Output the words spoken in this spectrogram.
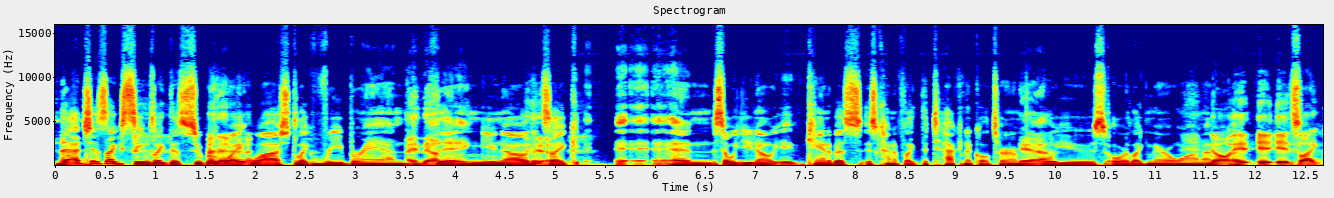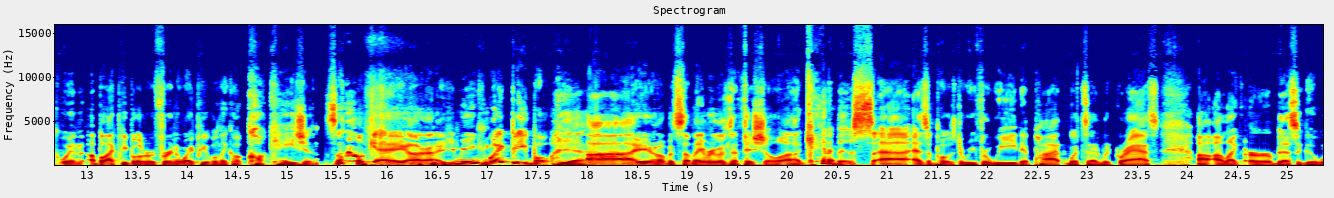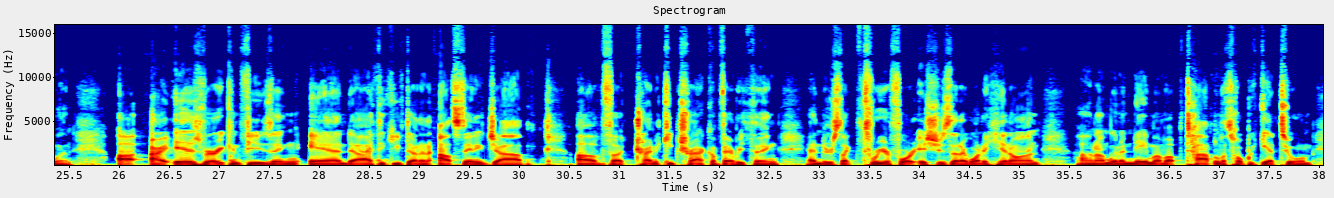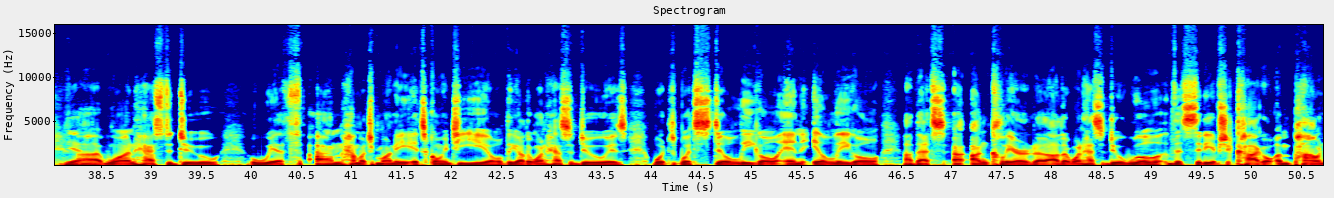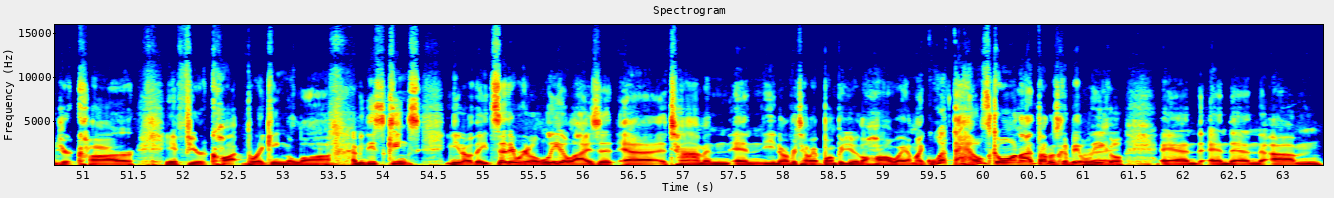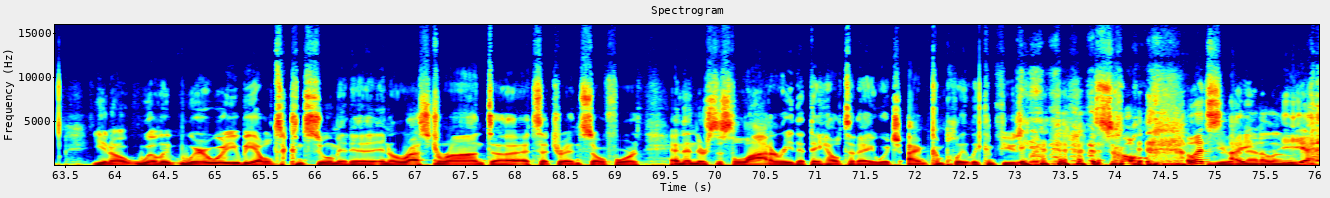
that just like seems like this super whitewashed like rebrand thing you know? That's Yeah. like and so you know it- cannabis is kind of like the technical term Yeah. that we'll use or like marijuana No, it, it, it's like when uh, black people are referring to white people, they go Caucasians. okay, all right, you mean white people? Yeah. Uh, you know, but suddenly everyone's official. Uh, cannabis, uh, as opposed to reefer weed, a pot. What's that with grass? Uh, I like herb. That's a good one. Uh, all right, it is very confusing, and uh, I think you've done an outstanding job of uh, trying to keep track of everything. And there's like three or four issues that I want to hit on, and I'm going to name them up top. Let's hope we get to them. Yeah. Uh, one has to do with um, how much money it's going to yield. The other one has to do is what, what's still legal and illegal. Uh, that's uh, unclear. The other one has to do will the city of Chicago impound your car if you're caught breaking the law? I mean, these things. You know, they said they were going to legalize it, uh, Tom, and and you know, every time I bump into the hallway, I'm like, what the hell's going on? I thought it was going to be illegal. And and then um, you know, will it? Where will you be able to consume it? In a restaurant, uh, et cetera, and so forth. And then there's this lottery that they held today, which I'm completely confused with. so let's. You I, alone. Yeah,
